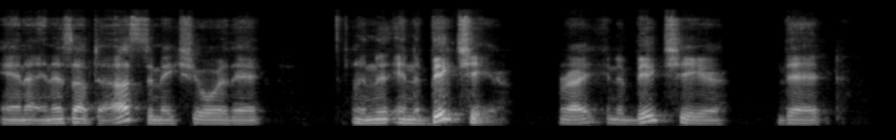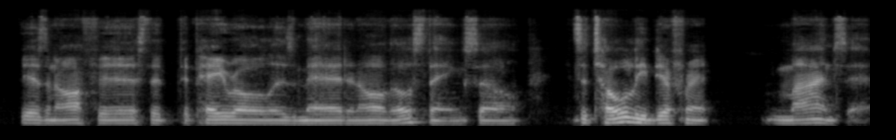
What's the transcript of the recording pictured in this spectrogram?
and and it's up to us to make sure that in the in the big chair, right, in the big chair, that there's an office, that the payroll is met, and all those things. So it's a totally different mindset.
